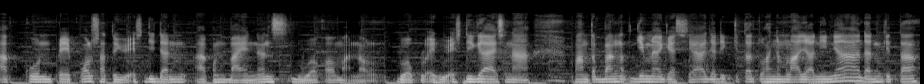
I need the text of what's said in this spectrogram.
akun PayPal 1 USD dan akun Binance 2,020 USD guys. Nah, mantep banget game ya guys ya. Jadi kita tuh hanya melayaninya dan kita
